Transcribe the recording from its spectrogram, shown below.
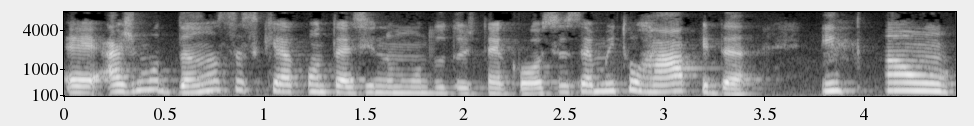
é, as mudanças que acontecem no mundo dos negócios é muito rápida. Então,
